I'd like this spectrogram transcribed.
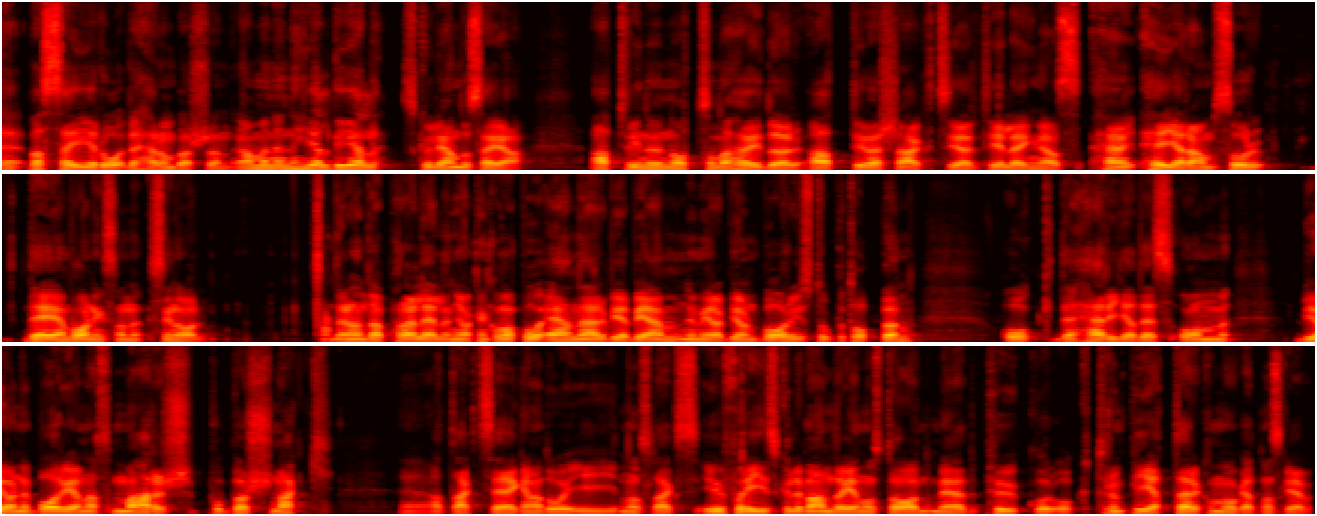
eh, vad säger då det här om börsen? Ja, men en hel del skulle jag ändå säga. Att vi nu nått sådana höjder att diverse aktier tillägnas he- hejaramsor. Det är en varningssignal. Den andra parallellen jag kan komma på är när VBM, numera Björn Borg, stod på toppen och det härjades om Björneborgarnas marsch på Börssnack. Eh, att aktieägarna då i någon slags eufori skulle vandra genom stan med pukor och trumpeter, kommer jag ihåg att man skrev.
